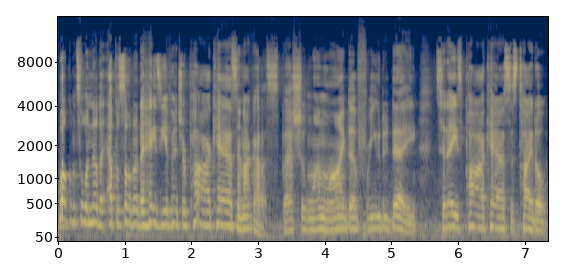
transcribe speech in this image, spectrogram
Welcome to another episode of the Hazy Adventure Podcast, and I got a special one lined up for you today. Today's podcast is titled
